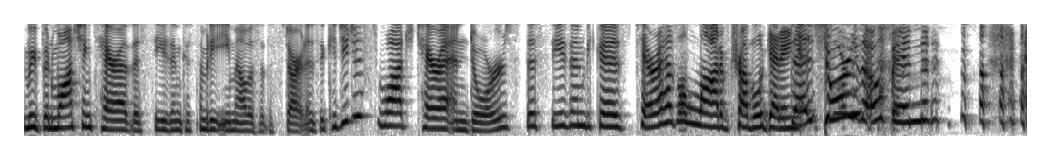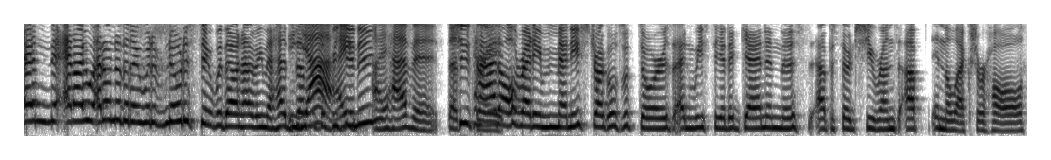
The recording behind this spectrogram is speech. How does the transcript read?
We've been watching Tara this season because somebody emailed us at the start and said, Could you just watch Tara and Doors this season? Because Tara has a lot of trouble getting Does she? doors open. and and I, I don't know that I would have noticed it without having the heads up yeah, at the beginning. I, I haven't. That's She's had already many struggles with doors, and we see it again in this episode. She runs up in the lecture hall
